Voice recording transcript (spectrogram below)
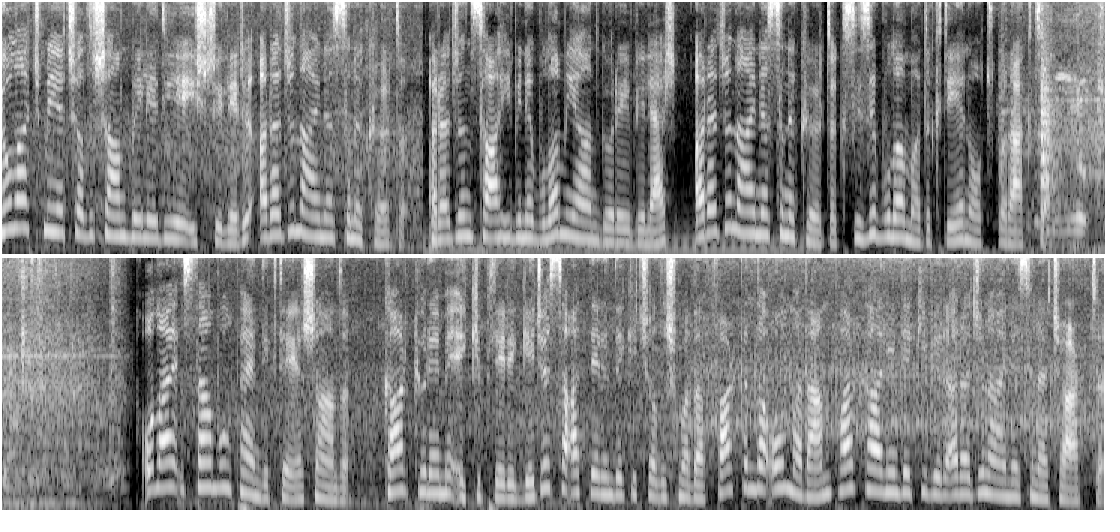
Yol açmaya çalışan belediye işçileri aracın aynasını kırdı. Aracın sahibini bulamayan görevliler aracın aynasını kırdık sizi bulamadık diye not bıraktı. Olay İstanbul Pendik'te yaşandı. Kar küreme ekipleri gece saatlerindeki çalışmada farkında olmadan park halindeki bir aracın aynasına çarptı.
